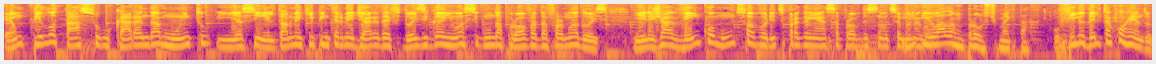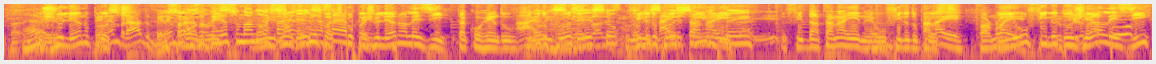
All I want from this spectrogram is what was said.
É um pilotaço, o cara anda muito e assim, ele tá numa equipe intermediária da F2 e ganhou a segunda prova da Fórmula 2. E ele já vem como um dos favoritos para ganhar essa prova desse final de semana E, e o agora. Alan Prost, como é que tá? O filho dele tá correndo. Juliano Bem Prost. lembrado, bem Eu só, lembrado. eu só não conheço o nome não dessa, Desculpa, época, desculpa, hein? Juliano Alesi tá correndo. O filho Ah, do Prost. esqueçam- o filho do não Prost tá na que E. O filho da tá na E, né? O filho do Tá Prost. na E, Fórmula e E. o filho do Jean Alesi,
